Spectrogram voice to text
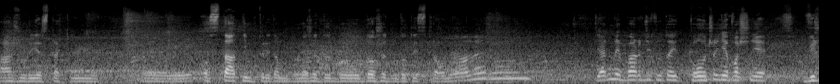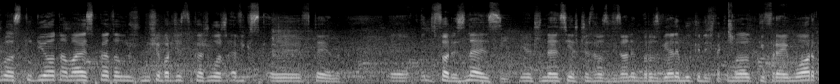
Azure jest takim y, ostatnim, który tam może do, do, doszedł do tej strony, ale no, jak najbardziej tutaj połączenie właśnie Visual Studio, tam ASP to już mi się bardziej skojarzyło z FX y, w tym, sorry, z Nancy. Nie wiem, czy Nancy jeszcze jest rozwiązany, bo rozwijany był kiedyś taki malutki framework.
